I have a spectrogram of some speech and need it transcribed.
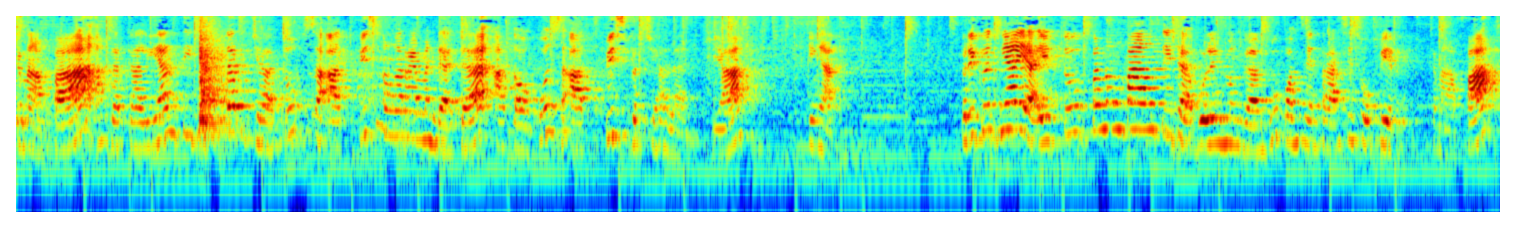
Kenapa? Agar kalian tidak terjatuh saat bis mengerem mendadak ataupun saat bis berjalan, ya. Ingat, Berikutnya yaitu penumpang tidak boleh mengganggu konsentrasi sopir. Kenapa?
